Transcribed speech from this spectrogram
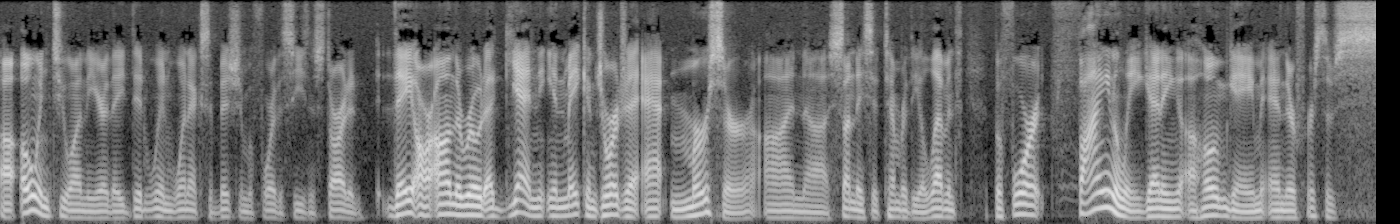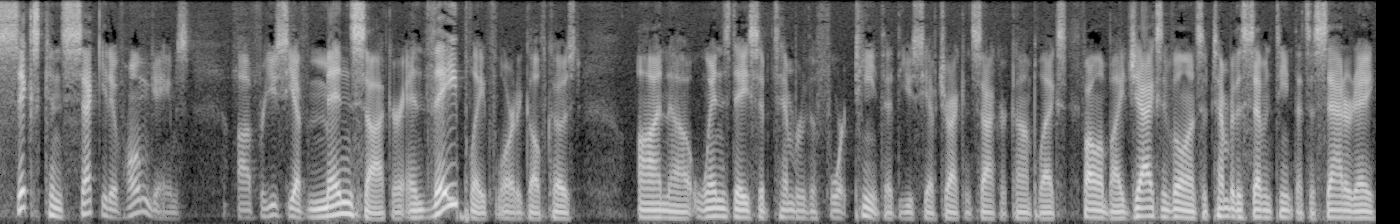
uh, 0 and 2 on the year. They did win one exhibition before the season started. They are on the road again in Macon, Georgia at Mercer on uh, Sunday, September the 11th, before finally getting a home game and their first of six consecutive home games uh, for UCF men's soccer, and they play Florida Gulf Coast on uh, Wednesday, September the 14th at the UCF Track and Soccer Complex, followed by Jacksonville on September the 17th. That's a Saturday.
